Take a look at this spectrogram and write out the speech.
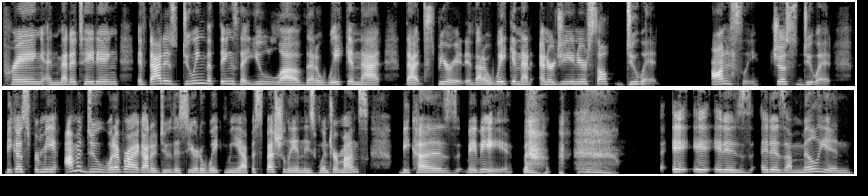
praying and meditating, if that is doing the things that you love that awaken that that spirit and that awaken that energy in yourself, do it. Honestly, just do it. Because for me, I'm going to do whatever I got to do this year to wake me up, especially in these winter months because baby, it, it it is it is a million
